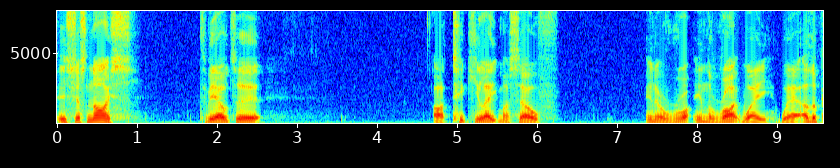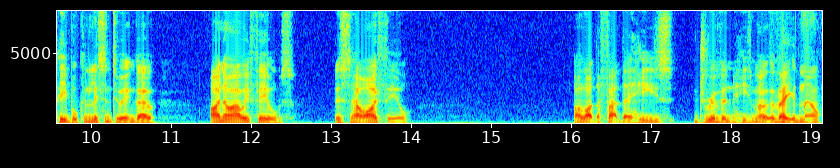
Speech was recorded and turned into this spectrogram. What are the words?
it's just nice to be able to articulate myself in a in the right way where other people can listen to it and go I know how he feels this is how I feel I like the fact that he's driven. He's motivated now.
